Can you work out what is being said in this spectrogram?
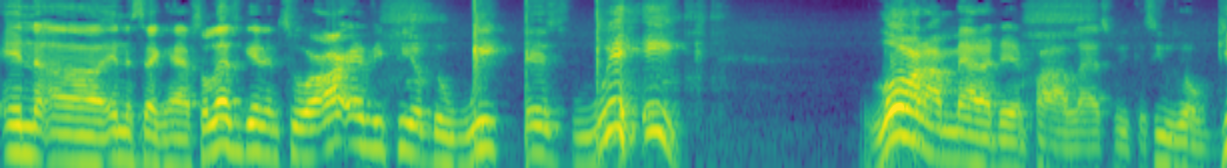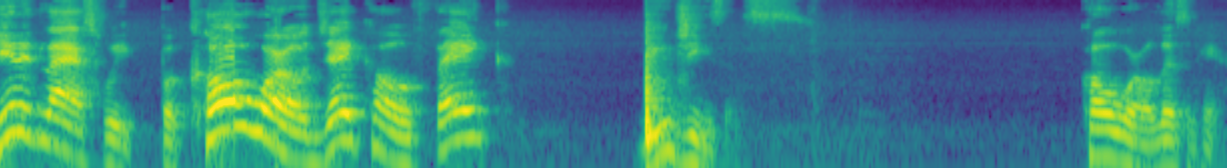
in uh, in the second half. So let's get into our MVP of the week this week. Lord, I'm mad I didn't pod last week because he was gonna get it last week. But Cole World, J. Cole, thank you, Jesus. Cole World, listen here.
